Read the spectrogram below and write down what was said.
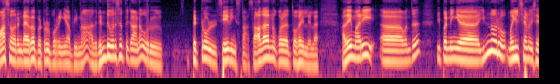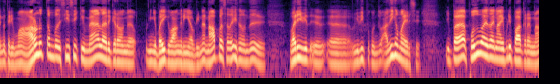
மாதம் ரெண்டாயிரரூவா பெட்ரோல் போடுறீங்க அப்படின்னா அது ரெண்டு வருஷத்துக்கான ஒரு பெட்ரோல் சேவிங்ஸ் தான். சாதாரண தொகை இல்லைல்ல. அதே மாதிரி வந்து இப்போ நீங்கள் இன்னொரு மகிழ்ச்சியான விஷயம் என்ன தெரியுமா? அறநூற்றம்பது சிசிக்கு மேலே இருக்கிறவங்க நீங்கள் பைக் வாங்குறீங்க அப்படின்னா நாற்பது சதவீதம் வந்து வரி விதி விதிப்பு கொஞ்சம் அதிகமாயிருச்சு. இப்போ பொதுவாக இதை நான் எப்படி பார்க்குறேன்னா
